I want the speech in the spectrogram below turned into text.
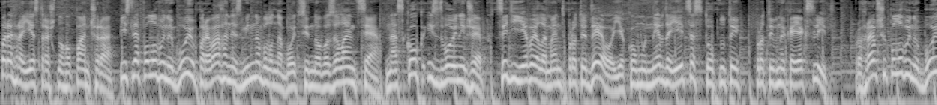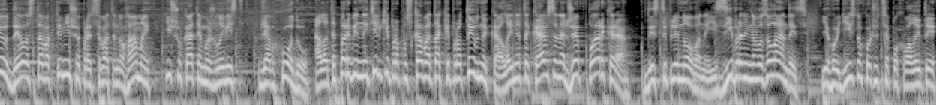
переграє страшного панчера. Після половини бою перевага незмінно була на боці новозеландця. Наскок і здвоєний джеб це дієвий елемент проти Део, якому не вдається стопнути противника як слід. Програвши половину бою, Део став активніше працювати ногами і шукати можливість для входу. Але тепер він не тільки пропускав атаки противника, але й натикався на джеб Паркера. Дисциплінований, зібраний новозеландець. Його дійсно хочеться похвалити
